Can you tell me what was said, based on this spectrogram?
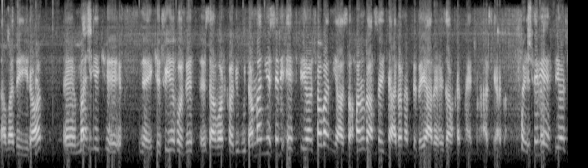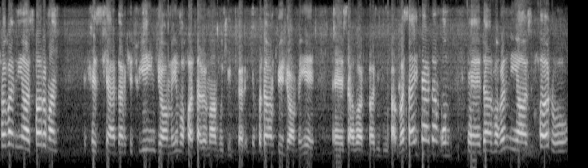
90 ایران. من یک که توی حوزه سوارکاری بودم من یه سری احتیاج ها و نیاز ها همه بحثایی که الان ابتدای عرایزم خدمتتون عرض کردم. یه سری احتیاج ها و نیاز ها رو من حس کردم که توی این جامعه مخاطب من وجود داره که خودم توی جامعه سوارکاری بودم. و سعی کردم اون در واقع نیازها رو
